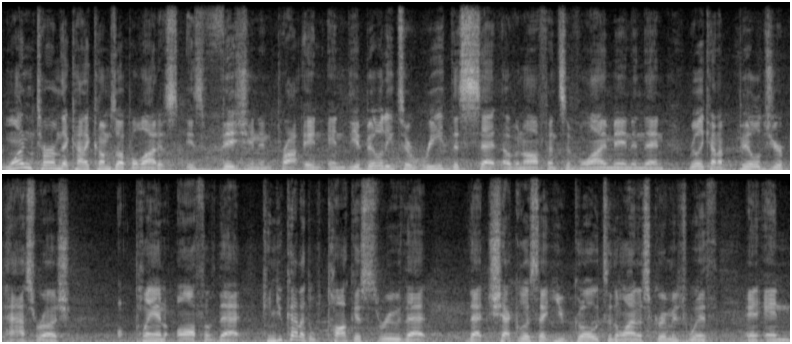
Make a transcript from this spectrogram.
One term that kind of comes up a lot is is vision and, pro, and and the ability to read the set of an offensive lineman and then really kind of build your pass rush plan off of that. Can you kind of talk us through that that checklist that you go to the line of scrimmage with and, and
